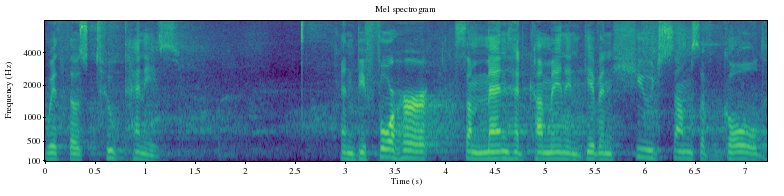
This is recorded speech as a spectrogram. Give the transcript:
with those two pennies. And before her, some men had come in and given huge sums of gold.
